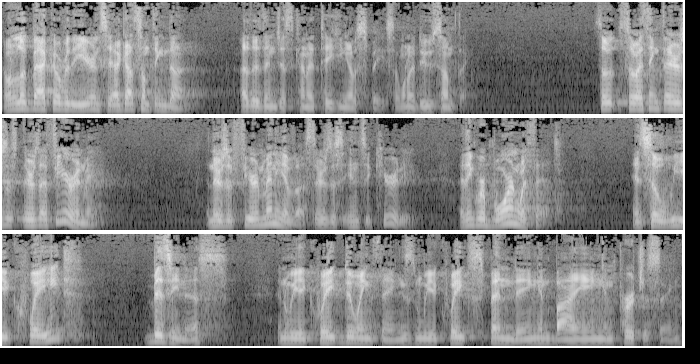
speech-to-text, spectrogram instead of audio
I want to look back over the year and say, I got something done, other than just kind of taking up space. I want to do something. So, so I think there's a, there's a fear in me. And there's a fear in many of us. There's this insecurity. I think we're born with it. And so we equate busyness and we equate doing things and we equate spending and buying and purchasing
